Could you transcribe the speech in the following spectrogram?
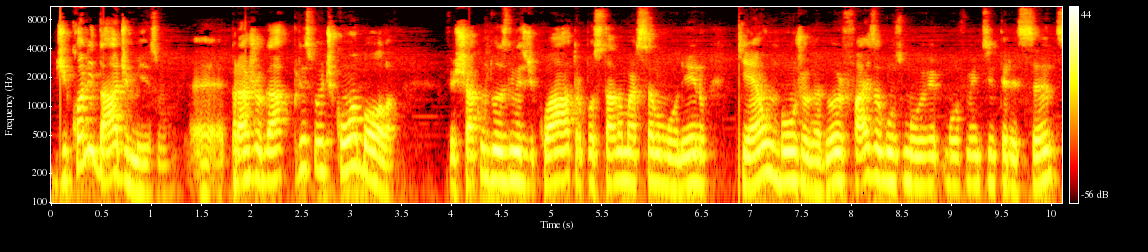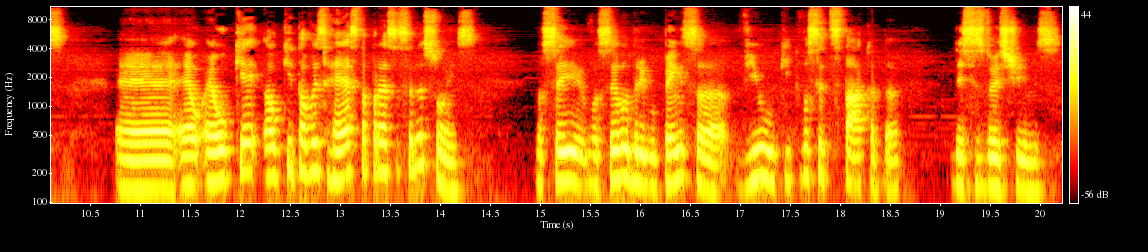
de qualidade mesmo, é, para jogar principalmente com a bola. Fechar com duas linhas de quatro, apostar no Marcelo Moreno, que é um bom jogador, faz alguns movimentos interessantes. É, é, é, o, que, é o que talvez resta para essas seleções. Você, você, Rodrigo, pensa, viu, o que, que você destaca da, desses dois times?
